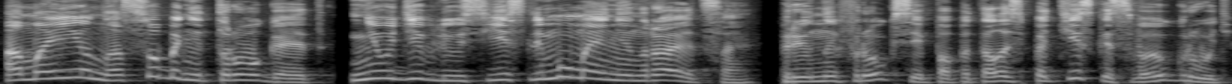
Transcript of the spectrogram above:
А мои он особо не трогает. Не удивлюсь, если ему моя не нравится. Приуныв Рокси попыталась потискать свою грудь,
